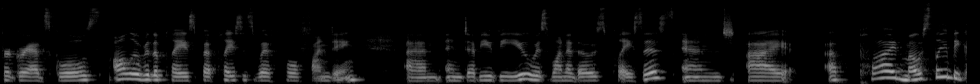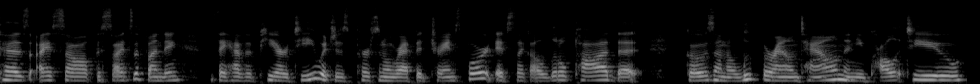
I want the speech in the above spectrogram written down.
for grad schools all over the place, but places with full funding. Um, and WVU was one of those places. And I applied mostly because I saw, besides the funding, they have a PRT, which is personal rapid transport. It's like a little pod that goes on a loop around town and you call it to you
